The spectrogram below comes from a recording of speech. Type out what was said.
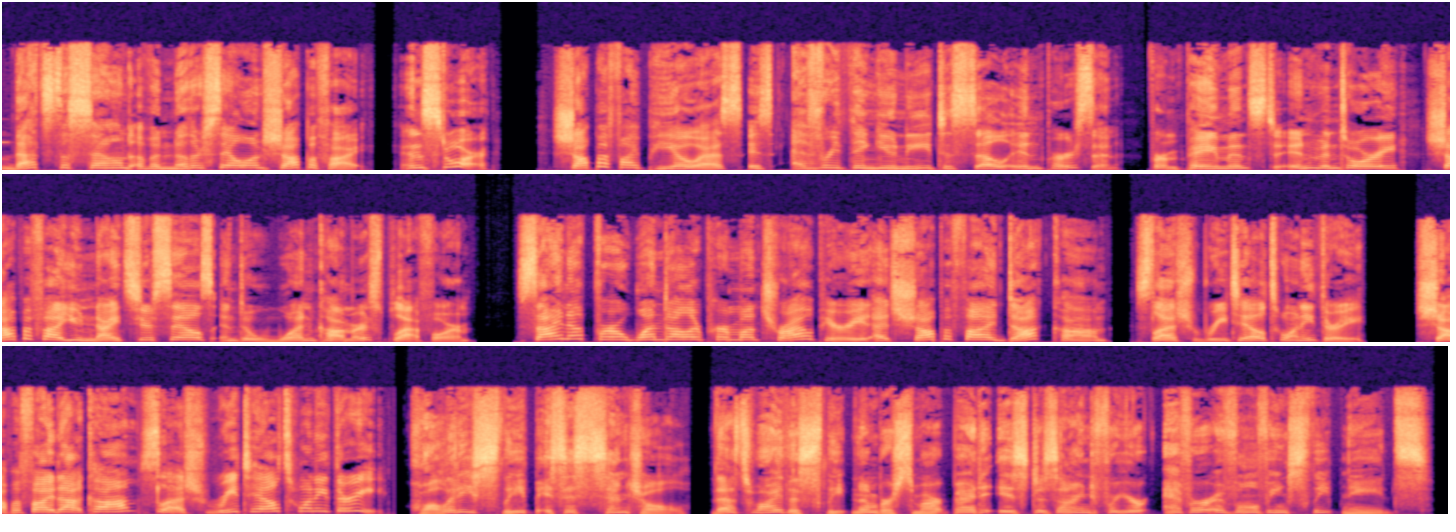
That's the sound of another sale on Shopify in store. Shopify POS is everything you need to sell in person from payments to inventory, Shopify unites your sales into one commerce platform. Sign up for a $1 per month trial period at shopify.com slash retail23. Shopify.com slash retail23. Quality sleep is essential. That's why the Sleep Number Smart Bed is designed for your ever-evolving sleep needs.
